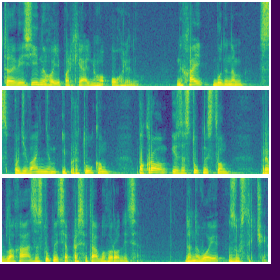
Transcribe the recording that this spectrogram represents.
телевізійного єпархіального огляду. Нехай буде нам сподіванням і притулком, покровом і заступництвом преблага заступниця Пресвята Богородиця. До нової зустрічі!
